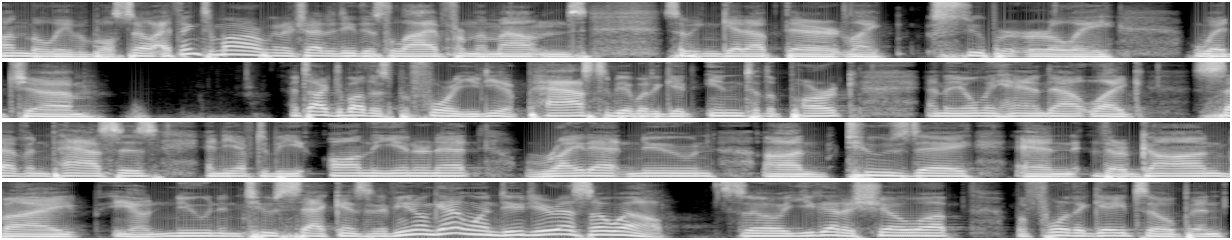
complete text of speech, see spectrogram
unbelievable. So I think tomorrow we're going to try to do this live from the mountains, so we can get up there like super early. Which um, I talked about this before. You need a pass to be able to get into the park, and they only hand out like seven passes, and you have to be on the internet right at noon on Tuesday, and they're gone by you know noon and two seconds. And if you don't get one, dude, you're SOL. So you got to show up before the gates open,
